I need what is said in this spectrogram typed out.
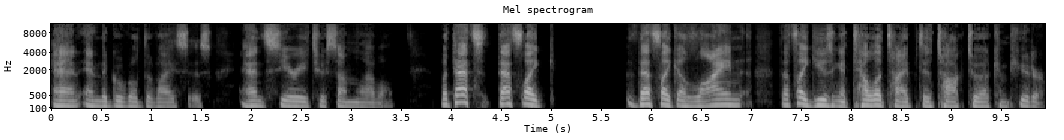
and, and the Google devices and Siri to some level. But that's, that's like that's like a line that's like using a teletype to talk to a computer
